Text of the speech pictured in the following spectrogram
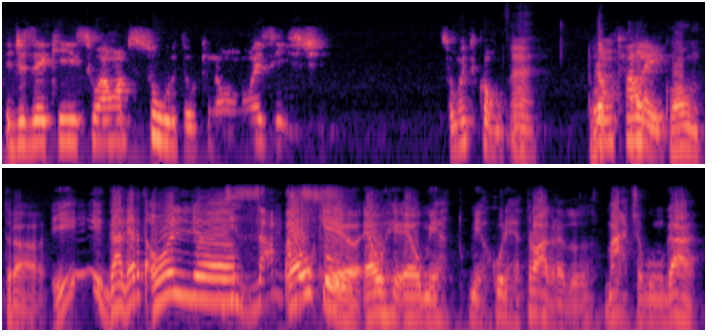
e dizer que isso é um absurdo, que não, não existe. Sou muito contra. É. Pronto, falei. Contra. Ih, galera, tá- olha. Desabafou. É o quê? É o, é o Mer- Mercúrio retrógrado? Marte em algum lugar?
